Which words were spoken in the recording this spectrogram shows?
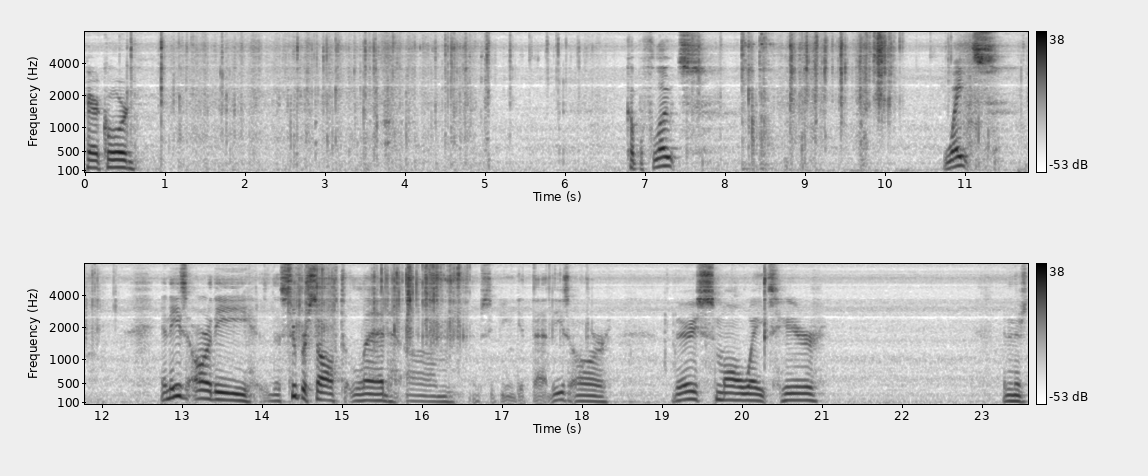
paracord, couple floats, weights, and these are the the super soft lead. Um, let's see if you can get that. These are very small weights here, and then there's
